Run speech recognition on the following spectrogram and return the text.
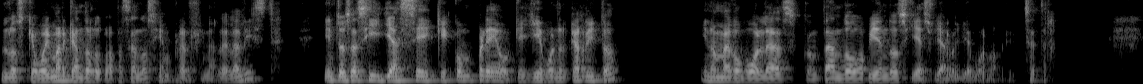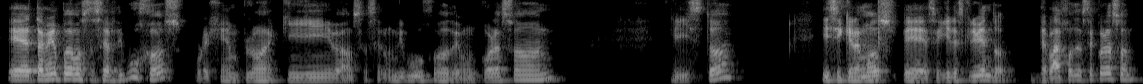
los que voy marcando los va pasando siempre al final de la lista. Y entonces así ya sé qué compré o qué llevo en el carrito y no me hago bolas contando o viendo si eso ya lo llevo o no, etc. Eh, también podemos hacer dibujos. Por ejemplo, aquí vamos a hacer un dibujo de un corazón. Listo. Y si queremos eh, seguir escribiendo debajo de este corazón,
